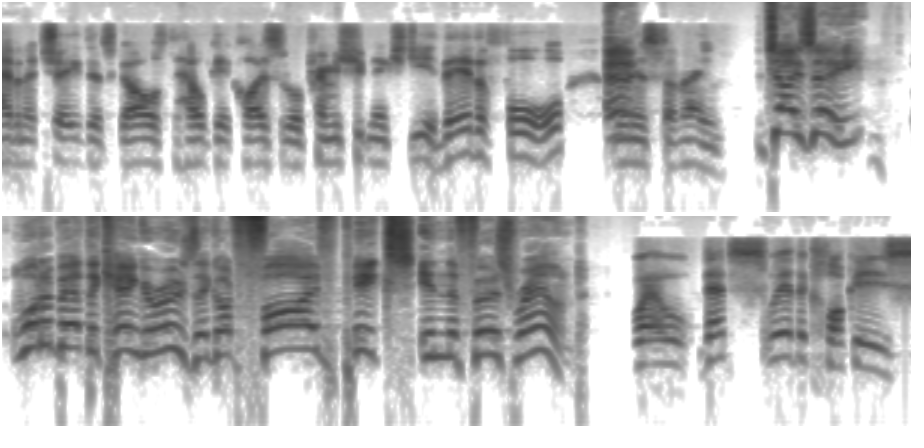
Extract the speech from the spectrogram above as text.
haven't achieved its goals to help get closer to a premiership next year. They're the four winners for me. Jay Z, what about the Kangaroos? They got five picks in the first round. Well, that's where the clock is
